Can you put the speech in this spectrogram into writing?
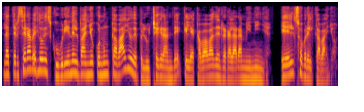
La tercera vez lo descubrí en el baño con un caballo de peluche grande que le acababa de regalar a mi niña él sobre el caballo.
